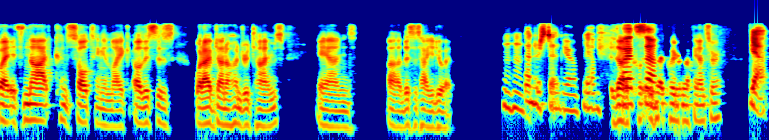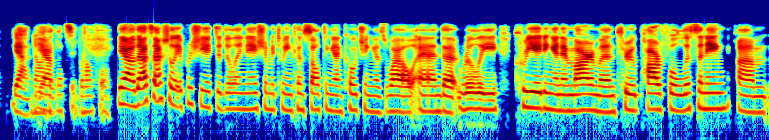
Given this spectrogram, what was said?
but it's not consulting and like oh this is what i've done a hundred times and uh, this is how you do it. Mm-hmm. Understood. Yeah. Yeah. Is that, a, is uh, that clear enough answer? Yeah. Yeah, no, yeah. I think that's super helpful. Yeah, that's actually appreciate the delineation between consulting and coaching as well, and uh, really creating an environment through powerful listening, um,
